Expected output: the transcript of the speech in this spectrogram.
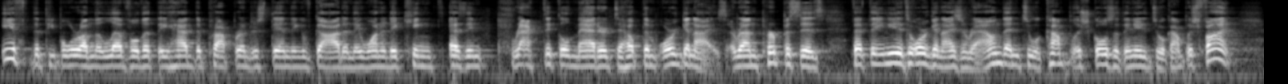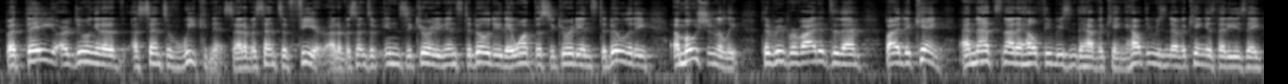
if the people were on the level that they had the proper understanding of God and they wanted a king as a practical matter to help them organize around purposes that they needed to organize around and to accomplish goals that they needed to accomplish, fine. But they are doing it out of a sense of weakness, out of a sense of fear, out of a sense of insecurity and instability. They want the security and stability emotionally to be provided to them by the king. And that's not a healthy reason to have a king. A healthy reason to have a king is that he is a,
